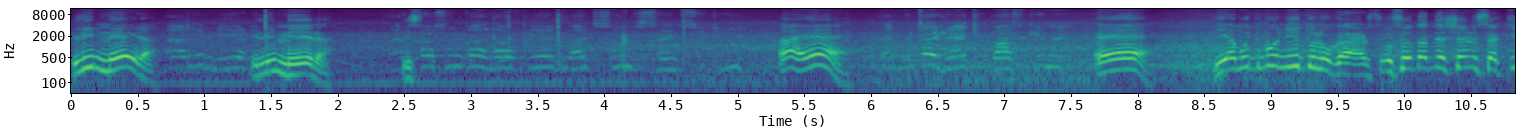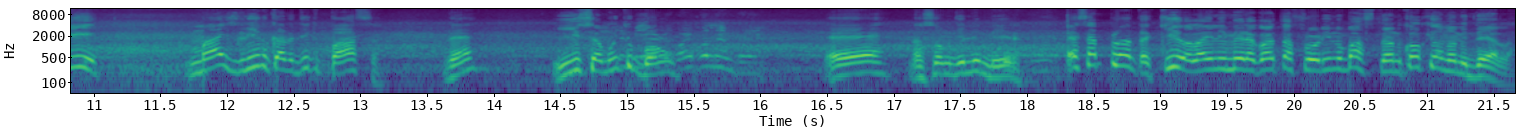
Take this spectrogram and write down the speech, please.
Limeira. Ah, Limeira. Isso-. Ah, é? É muita gente que passa aqui, né? É. E é muito bonito o lugar. O senhor está deixando isso aqui mais lindo cada dia que passa, né? E isso é muito Limeira, bom. Agora que eu lembrei. É, nós somos de Limeira. Essa planta aqui, ó, lá em Limeira agora está florindo bastante. Qual que é o nome dela?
